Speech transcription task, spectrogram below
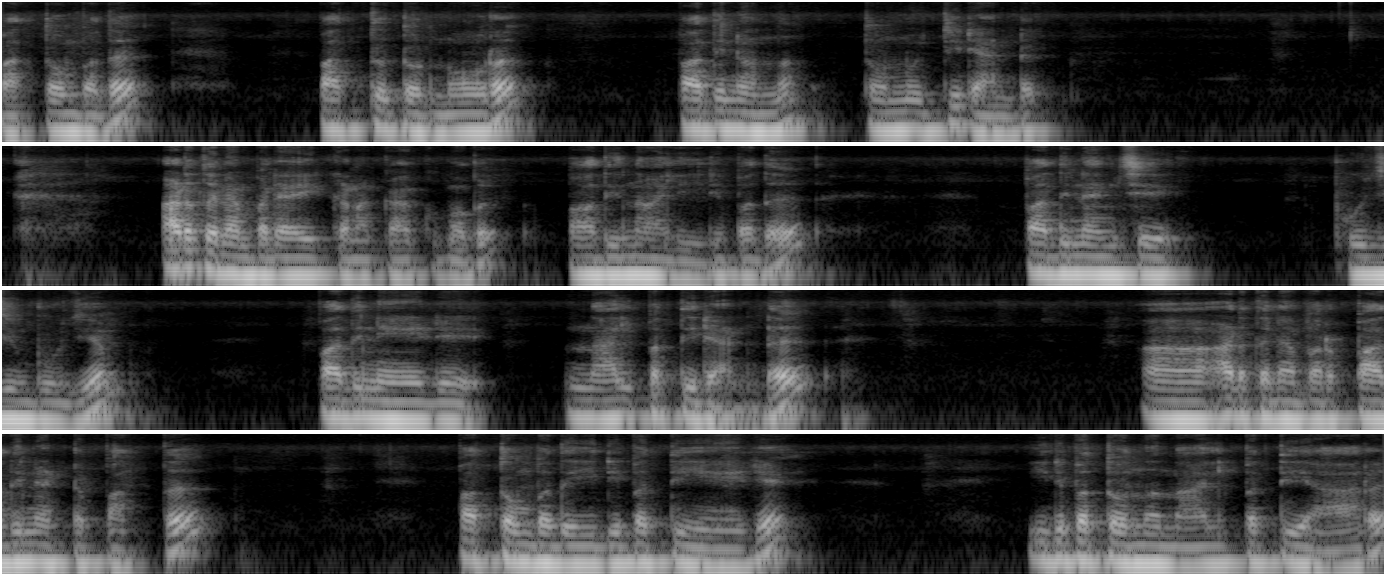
പത്തൊമ്പത് പത്ത് തൊണ്ണൂറ് പതിനൊന്ന് തൊണ്ണൂറ്റി രണ്ട് അടുത്ത നമ്പറായി കണക്കാക്കുന്നത് പതിനാല് ഇരുപത് പതിനഞ്ച് പൂജ്യം പൂജ്യം പതിനേഴ് നാൽപ്പത്തി രണ്ട് അടുത്ത നമ്പർ പതിനെട്ട് പത്ത് പത്തൊമ്പത് ഇരുപത്തിയേഴ് ഇരുപത്തൊന്ന് നാൽപ്പത്തി ആറ്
